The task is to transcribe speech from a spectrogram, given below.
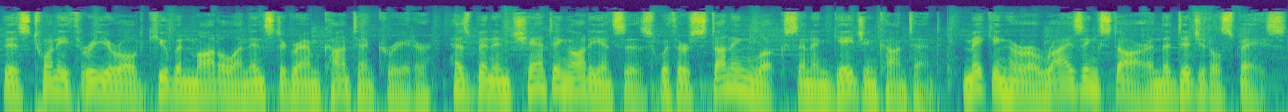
This 23-year-old Cuban model and Instagram content creator has been enchanting audiences with her stunning looks and engaging content, making her a rising star in the digital space.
